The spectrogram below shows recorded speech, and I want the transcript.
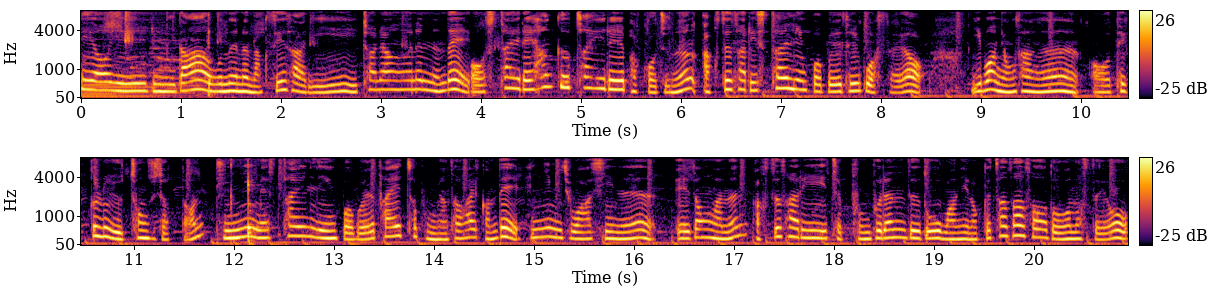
안녕하세요 예일입니다. 오늘은 악세사리 촬영을 했는데 어, 스타일의 한 끗 차이를 바꿔주는 악세사리 스타일링법을 들고 왔어요. 이번 영상은 어, 댓글로 요청 주셨던 디님의 스타일링법을 파헤쳐 보면서 할 건데 디님이 좋아하시는 애정하는 악세사리 제품 브랜드도 많이 이렇게 찾아서 넣어놨어요.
